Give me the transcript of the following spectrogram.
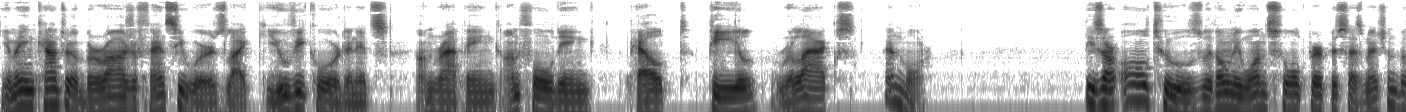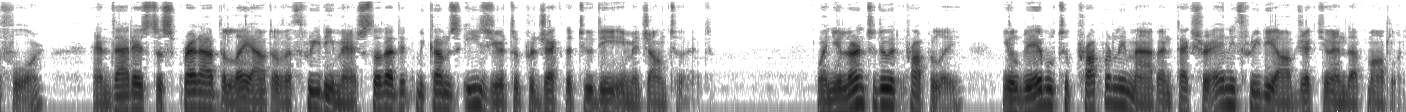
you may encounter a barrage of fancy words like UV coordinates, unwrapping, unfolding, pelt, peel, relax, and more. These are all tools with only one sole purpose as mentioned before, and that is to spread out the layout of a 3D mesh so that it becomes easier to project the 2D image onto it. When you learn to do it properly, you'll be able to properly map and texture any 3D object you end up modeling.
